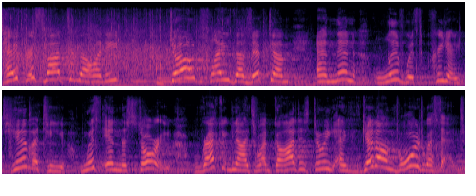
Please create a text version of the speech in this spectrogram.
take responsibility don't play the victim and then live with creativity within the story. Recognize what God is doing and get on board with it.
